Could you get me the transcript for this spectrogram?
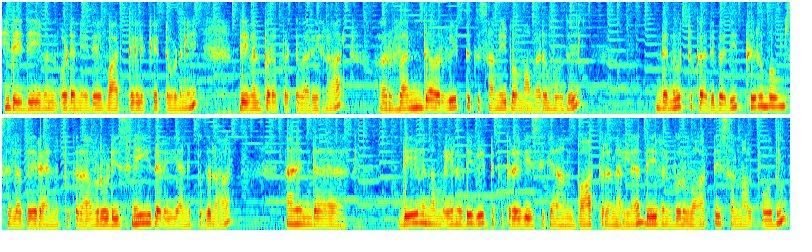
இதை தேவன் உடனே இதை வார்த்தைகளை கேட்ட உடனே தேவன் புறப்பட்டு வருகிறார். அவர் வந்து அவர் வீட்டுக்கு சமீபமாக வரும்போது இந்த நூற்றுக்கு அதிபதி திரும்பவும் சில பேரை அனுப்புகிறார். அவருடைய சிநேகிதரை அனுப்புகிறார். நான் இந்த தேவன் நம்ம என்னுடைய வீட்டுக்கு பிரவேசிக்க நான் பாத்திரன் அல்ல. தேவன் ஒரு வார்த்தை சொன்னால் போதும்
